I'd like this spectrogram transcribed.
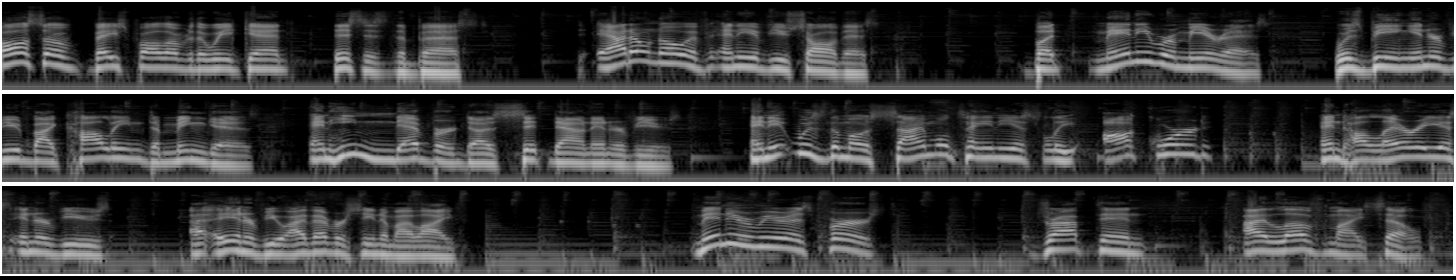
Also, baseball over the weekend. This is the best. I don't know if any of you saw this, but Manny Ramirez was being interviewed by Colleen Dominguez, and he never does sit-down interviews. And it was the most simultaneously awkward and hilarious interviews uh, interview I've ever seen in my life. Manny Ramirez first dropped in, I love myself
